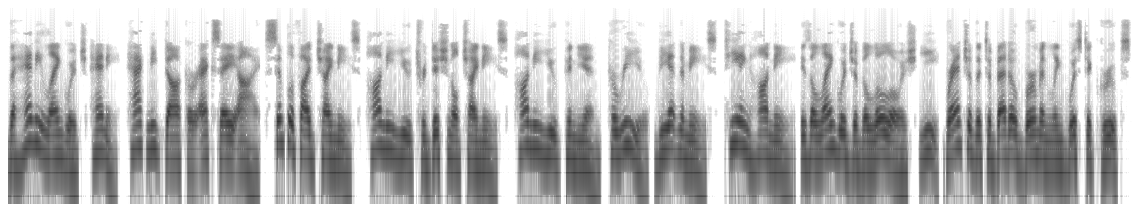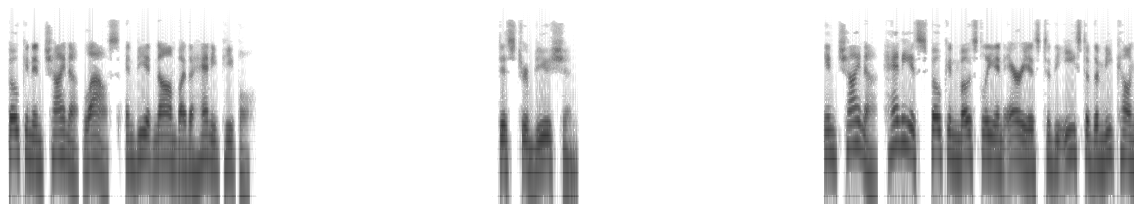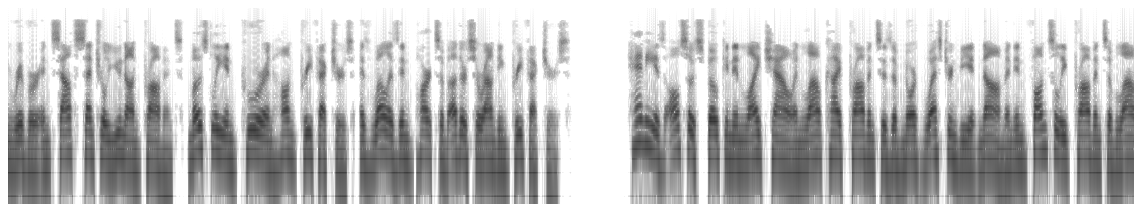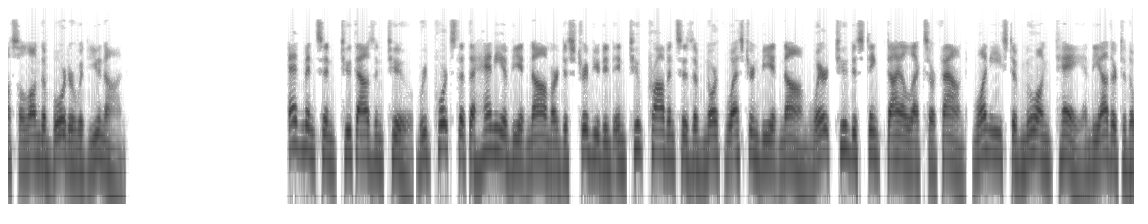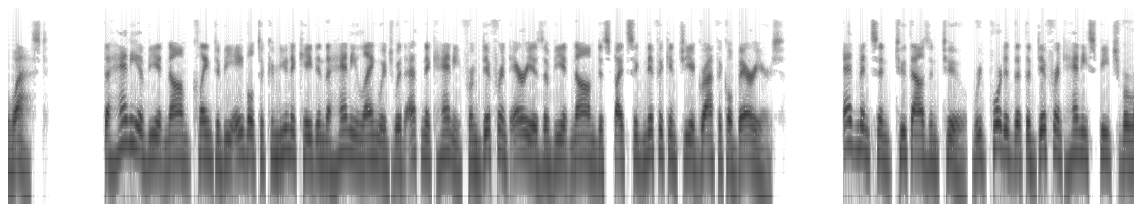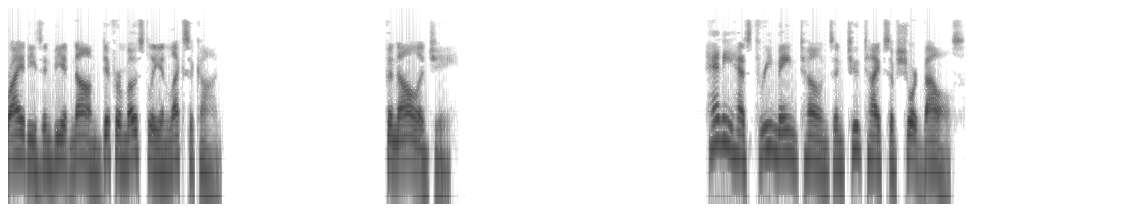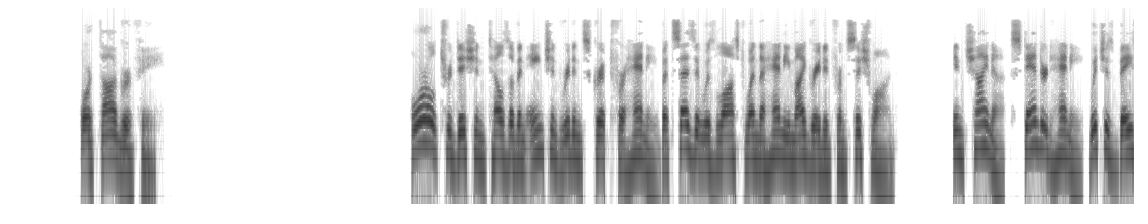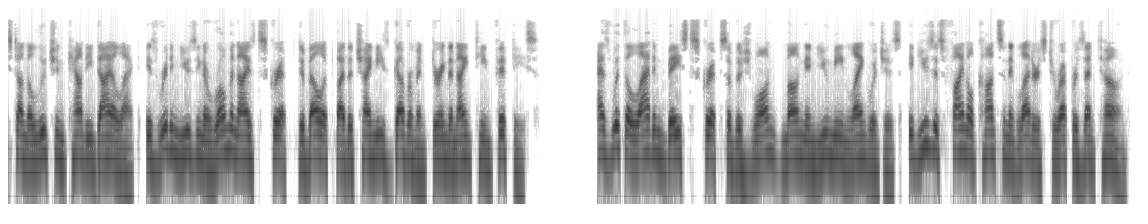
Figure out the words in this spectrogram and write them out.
The Hani language Hani, Hackneat Doc or XAI, Simplified Chinese, Hani Yu Traditional Chinese, Hani Yu Pinyin, Hariyu, Vietnamese, Tieng Hani, is a language of the Loloish Yi branch of the Tibeto-Burman linguistic group spoken in China, Laos, and Vietnam by the Hani people. Distribution in China, Hani is spoken mostly in areas to the east of the Mekong River in south-central Yunnan province, mostly in Pu'er and Hong prefectures, as well as in parts of other surrounding prefectures. Hani is also spoken in Lai Chau and Lao Cai provinces of northwestern Vietnam and in Phongsali province of Laos along the border with Yunnan. Edmondson 2002, reports that the Hani of Vietnam are distributed in two provinces of northwestern Vietnam where two distinct dialects are found, one east of Muang Tay and the other to the west. The Hani of Vietnam claim to be able to communicate in the Hani language with ethnic Hani from different areas of Vietnam despite significant geographical barriers. Edmondson 2002, reported that the different Hani speech varieties in Vietnam differ mostly in lexicon. Phonology Hani has three main tones and two types of short vowels. Orthography Oral tradition tells of an ancient written script for Hani but says it was lost when the Hani migrated from Sichuan. In China, Standard Hani, which is based on the Luchun County dialect, is written using a Romanized script developed by the Chinese government during the 1950s. As with the Latin-based scripts of the Zhuang, Hmong and Yu-Min languages, it uses final consonant letters to represent tone.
